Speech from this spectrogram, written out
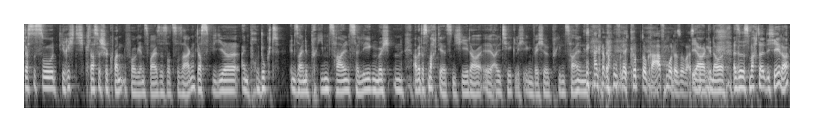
Das ist so die richtig klassische Quantenvorgehensweise sozusagen sagen, dass wir ein Produkt in seine Primzahlen zerlegen möchten. Aber das macht ja jetzt nicht jeder äh, alltäglich, irgendwelche Primzahlen. Ja, genau, vielleicht Kryptografen oder sowas. Ja, genau. Also das macht halt nicht jeder.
